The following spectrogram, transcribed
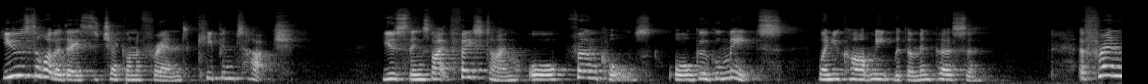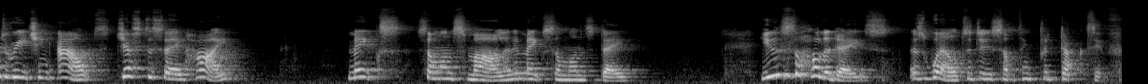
Use the holidays to check on a friend, keep in touch. Use things like FaceTime or phone calls or Google Meets when you can't meet with them in person. A friend reaching out just to say hi makes someone smile and it makes someone's day. Use the holidays as well to do something productive.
